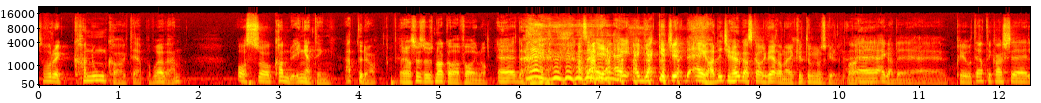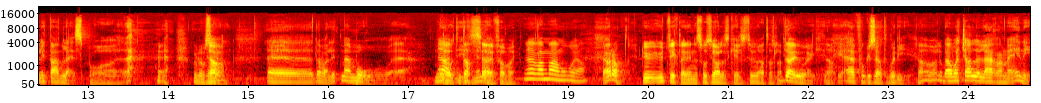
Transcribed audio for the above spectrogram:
så får du en kanonkarakter på prøven, og så kan du ingenting etter det. Jeg syns du snakker av erfaring nå. Eh, det, altså, jeg, jeg, jeg, ikke, jeg hadde ikke høyest karakterer når jeg kuttet ungdomsskolen. Eh, jeg hadde prioritert prioriterte kanskje litt annerledes på ungdomsskolen. Ja. Eh, det var litt mer moro. Eh, Ja, Det ser jeg for meg. Det var mer moro, ja. Ja da, Du utvikla dine sosiale skills, du, rett og slett. det gjorde jeg. Ja. Jeg fokuserte på de. Ja, der Det var ikke alle lærerne enig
